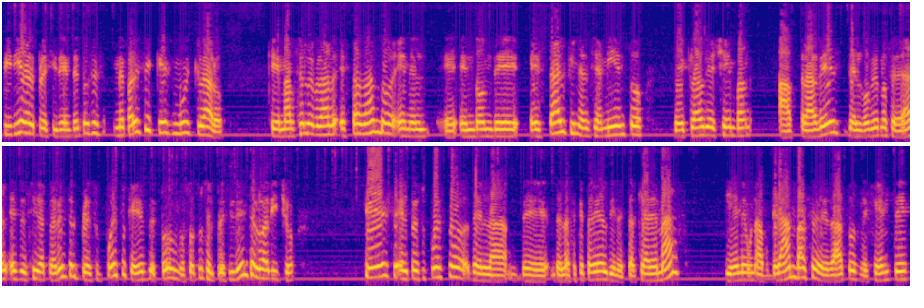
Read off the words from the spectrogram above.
pidiera el presidente. Entonces, me parece que es muy claro que Marcelo Ebrard está dando en el eh, en donde está el financiamiento de Claudia Sheinbaum a través del gobierno federal, es decir, a través del presupuesto que es de todos nosotros. El presidente lo ha dicho, que es el presupuesto de la de, la Secretaría del Bienestar, que además tiene una gran base de datos de gente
